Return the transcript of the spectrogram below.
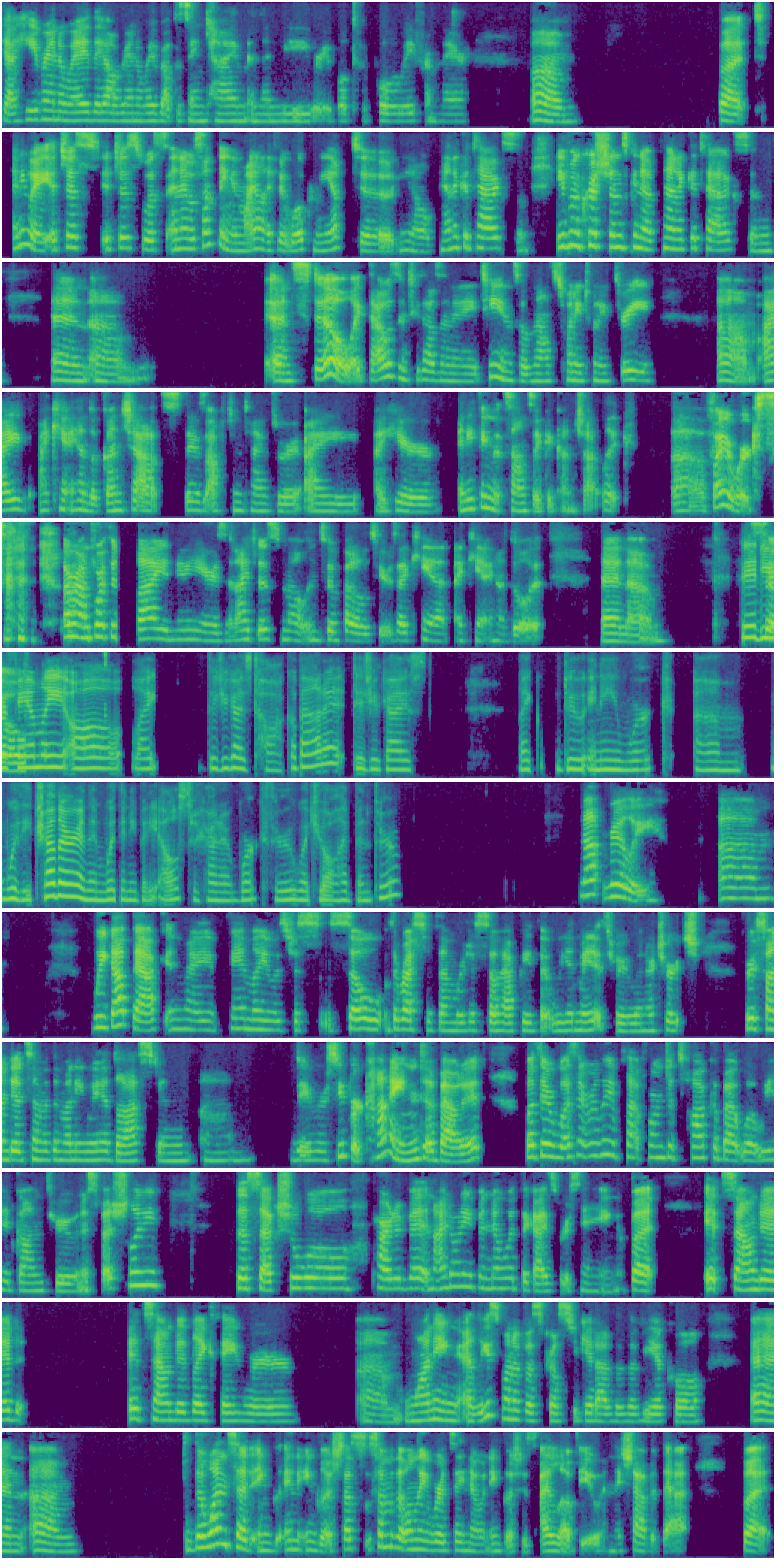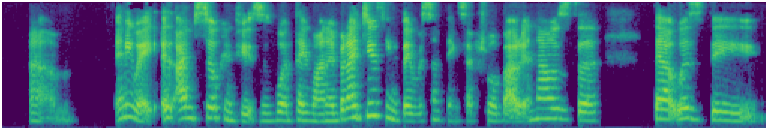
yeah, he ran away. They all ran away about the same time. And then we were able to pull away from there. Um, but anyway, it just, it just was, and it was something in my life. It woke me up to, you know, panic attacks and even Christians can have panic attacks and, and, um, and still like that was in 2018. So now it's 2023 um i i can't handle gunshots. There's often times where i i hear anything that sounds like a gunshot like uh fireworks around fourth of july and new year's and i just melt into a puddle of tears. I can't i can't handle it. And um did so, your family all like did you guys talk about it? Did you guys like do any work um with each other and then with anybody else to kind of work through what you all had been through not really. Um, we got back, and my family was just so, the rest of them were just so happy that we had made it through, and our church refunded some of the money we had lost, and um, they were super kind about it. But there wasn't really a platform to talk about what we had gone through, and especially the sexual part of it. And I don't even know what the guys were saying, but it sounded it sounded like they were um, wanting at least one of us girls to get out of the vehicle. And um, the one said in, in English, that's some of the only words they know in English is I love you. And they shouted that. But um, anyway, I'm still confused as what they wanted, but I do think there was something sexual about it. And that was the, that was the,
